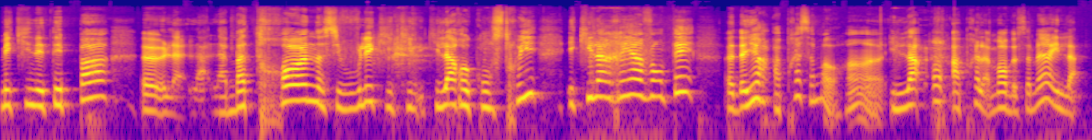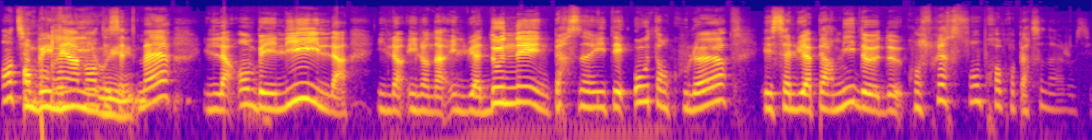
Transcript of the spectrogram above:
mais qui n'était pas euh, la, la- la matrone, si vous voulez, qui, qui- qui l'a reconstruit et qui l'a réinventé. euh, D'ailleurs, après sa mort, hein. il l'a après la mort de sa mère, il l'a entièrement Embellie, réinventé oui. cette mère. Il l'a embellie, il il, a- il en a, il lui a donné une personnalité haute en couleur et ça lui a permis de, construire son propre personnage aussi.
